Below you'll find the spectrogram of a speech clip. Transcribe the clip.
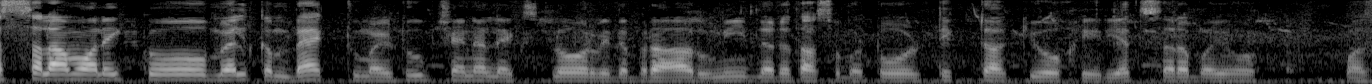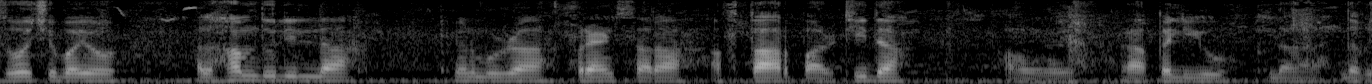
السلام علیکم ویلکم بیک ټو مای یوټیوب چینل ایکسپلور وذ ابرار امید لرم تاسو به ټول ټیک ټاک یو خیریت سره به یو مزو چې به یو الحمدلله نن موږ فرند سره افطار پارټي ده او راغلی یو د دغه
